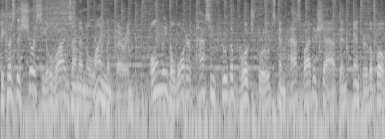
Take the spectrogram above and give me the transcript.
because the Sure Seal rides on an alignment bearing only the water passing through the broach grooves can pass by the shaft and enter the boat.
